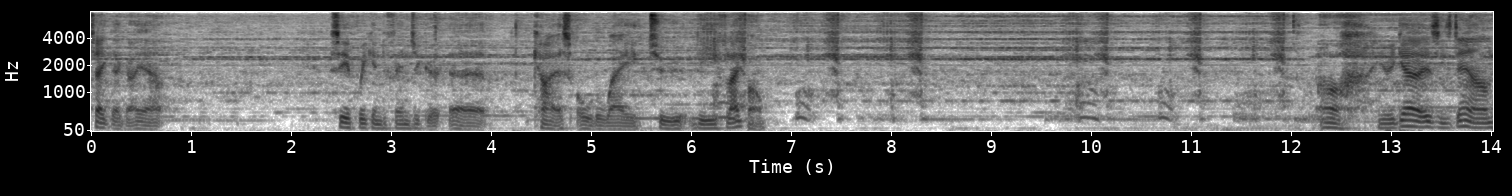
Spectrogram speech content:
take that guy out. See if we can defend Jugurthus. Uh, Caius all the way to the flagpole. Oh, here he goes, he's down.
